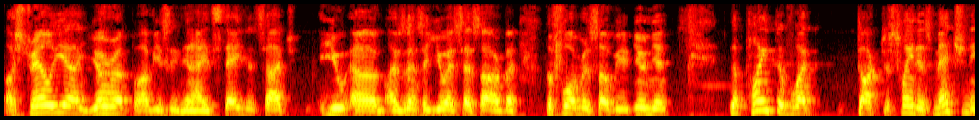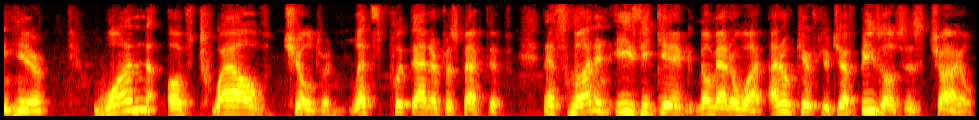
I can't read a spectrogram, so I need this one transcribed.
Australia, Europe, obviously the United States and such. You, uh, I was going to say USSR, but the former Soviet Union. The point of what Dr. Swain is mentioning here one of 12 children. Let's put that in perspective. That's not an easy gig, no matter what. I don't care if you're Jeff Bezos' child.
